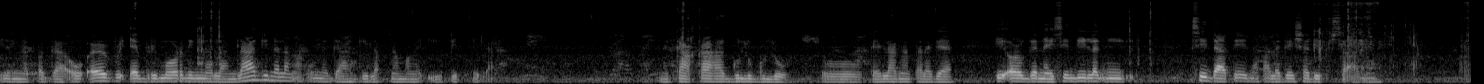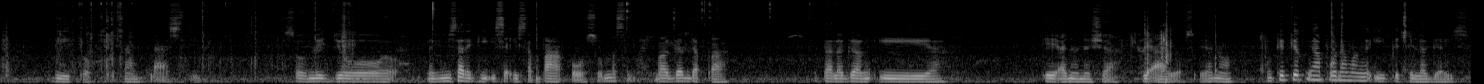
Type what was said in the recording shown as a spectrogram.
yun nga pag ah, oh, every, every morning na lang, lagi na lang akong naghahagilap ng mga ipit nila. Nagkakagulo-gulo. So, kailangan talaga i-organize. Hindi lang i- kasi dati nakalagay siya dito sa ano, dito, sa plastic. So, medyo, nagmisa nag-iisa-isa pa ako. So, mas maganda pa talagang i i ano na siya, iayos. Ayan o. Ang cute nga po ng mga ipit nila, guys.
